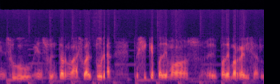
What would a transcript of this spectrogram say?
en su, en su entorno a su altura, pues sí que podemos, eh, podemos revisarlo.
